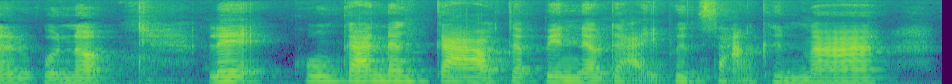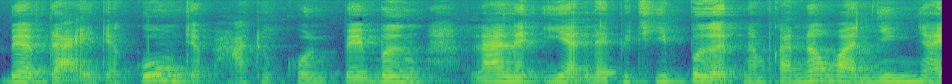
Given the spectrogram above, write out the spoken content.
นะทุกคนเนาะและโครงการดังกล่าวจะเป็นแนวใดเพิ่นสร้างขึ้นมา แบบใดเดี๋ยวกุ้งจะพาทุกคนไปเบิ่งรายละเอียดและพิธีเปิดนำกันเนาะวันยิ่งใหญ่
